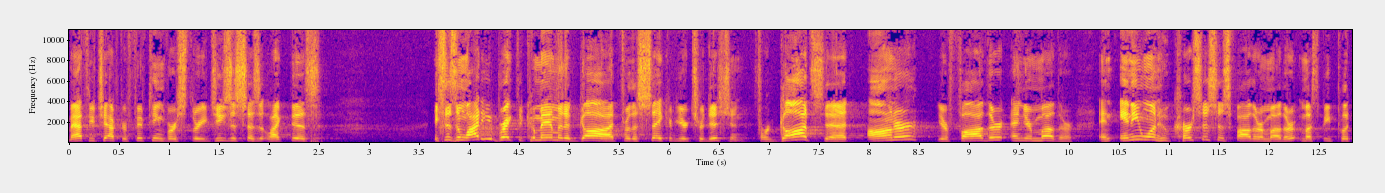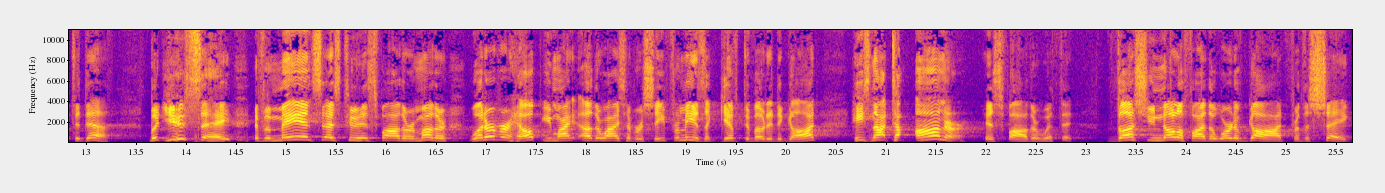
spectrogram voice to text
Matthew chapter 15, verse 3. Jesus says it like this He says, And why do you break the commandment of God for the sake of your tradition? For God said, Honor your father and your mother, and anyone who curses his father or mother must be put to death. But you say, if a man says to his father or mother, Whatever help you might otherwise have received from me is a gift devoted to God, he's not to honor his father with it. Thus, you nullify the word of God for the sake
